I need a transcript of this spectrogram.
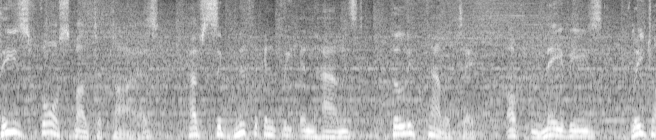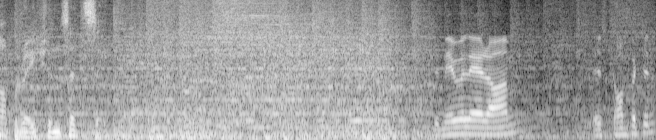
These force multipliers have significantly enhanced the lethality of Navy's fleet operations at sea. The Naval Air Arm is competent,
